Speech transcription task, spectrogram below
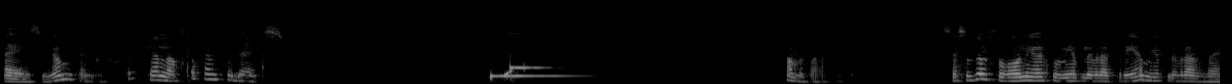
ε, συγγνώμη, κάνει 28, και άλλα 8 κάνει 36. Πάμε παρακάτω. Σε αυτό το ορθογώνιο έχουμε μία πλευρά 3, μία πλευρά 10.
